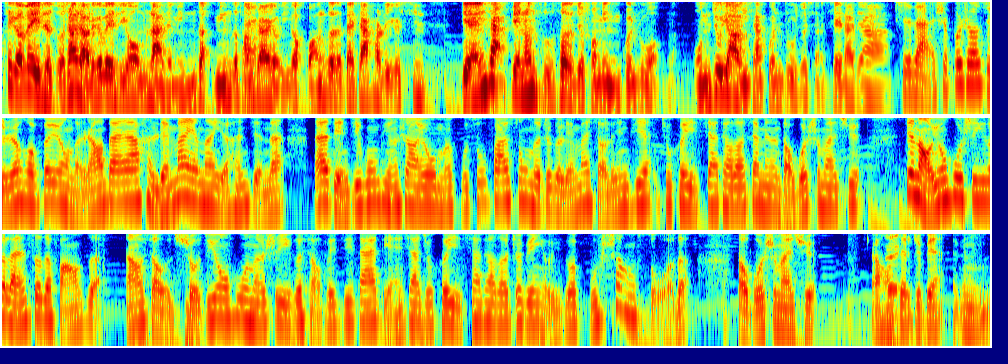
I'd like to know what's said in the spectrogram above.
这个位置左上角这个位置有我们俩的名字，名字旁边有一个黄色的带加号的一个心。点一下变成紫色的，就说明你关注我们了，我们就要一下关注就行，谢谢大家。是的，是不收取任何费用的。然后大家很连麦呢也很简单，大家点击公屏上有我们扶苏发送的这个连麦小链接，就可以下跳到下面的导播试麦区。电脑用户是一个蓝色的房子，然后小手机用户呢是一个小飞机，大家点一下就可以下跳到这边有一个不上锁的导播试麦区，然后在这边嗯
